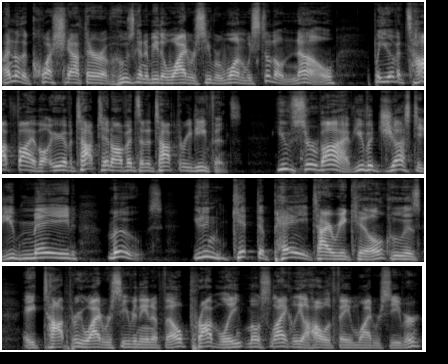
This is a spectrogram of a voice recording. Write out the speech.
I know the question out there of who's going to be the wide receiver one. We still don't know but you have a top five, you have a top 10 offense and a top three defense. You've survived, you've adjusted, you've made moves. You didn't get to pay Tyreek Hill, who is a top three wide receiver in the NFL, probably most likely a Hall of Fame wide receiver,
